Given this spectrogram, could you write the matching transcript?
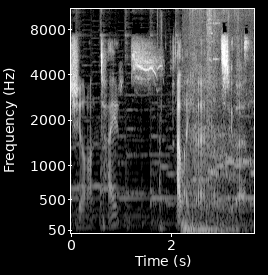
Shield on Titus. I like that. Let's do that.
